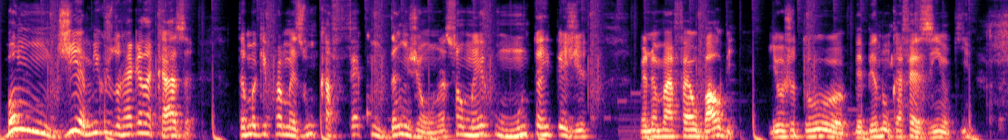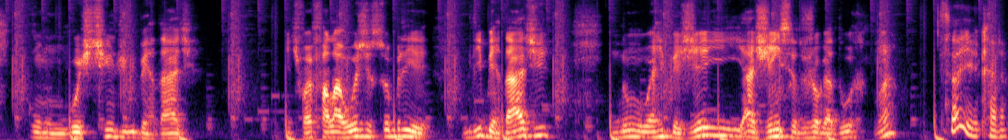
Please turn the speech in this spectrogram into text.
Bom dia, amigos do Regra da Casa. Estamos aqui para mais um Café com Dungeon, nessa manhã com muito RPG. Meu nome é Rafael Balbi e hoje eu tô bebendo um cafezinho aqui com um gostinho de liberdade. A gente vai falar hoje sobre liberdade no RPG e agência do jogador, não é? Isso aí, cara.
